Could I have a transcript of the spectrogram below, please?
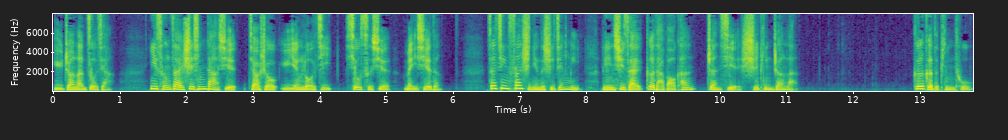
与专栏作家，亦曾在世新大学教授语言逻辑、修辞学、美学等。在近三十年的时间里，连续在各大报刊撰写时评专栏。哥哥的拼图。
